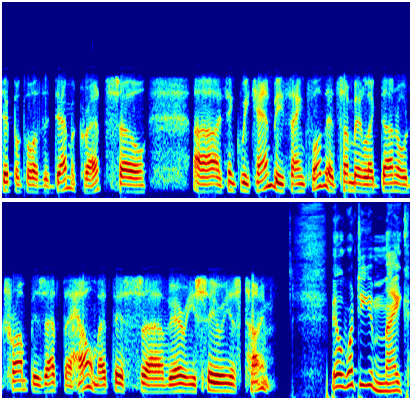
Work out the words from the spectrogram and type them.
typical of the Democrats. So uh, I think we can be thankful that somebody like Donald Trump is at the helm at this uh, very serious time. Bill, what do you make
